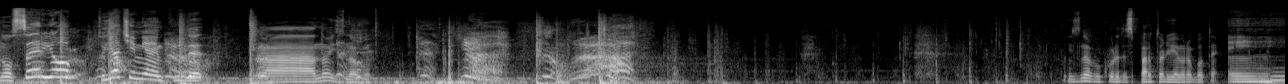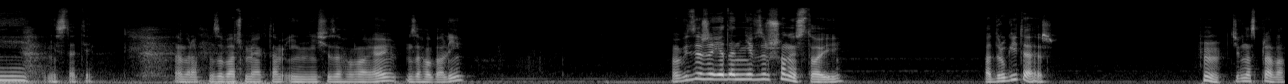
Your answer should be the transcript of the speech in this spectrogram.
No serio? To ja cię miałem, kurde... A, no i znowu. I znowu, kurde, spartoliłem robotę. Eee, niestety. Dobra, zobaczmy jak tam inni się zachowają, zachowali. No widzę, że jeden niewzruszony stoi. A drugi też. Hmm, dziwna sprawa.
